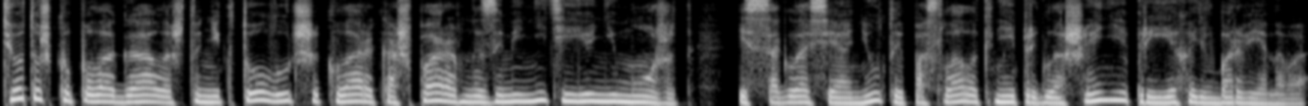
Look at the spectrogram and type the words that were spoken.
Тетушка полагала, что никто лучше Клары Кашпаровны заменить ее не может, и с согласия Анюты послала к ней приглашение приехать в Барвеново.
